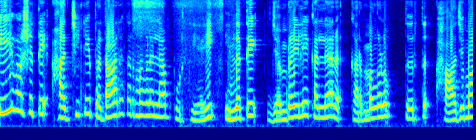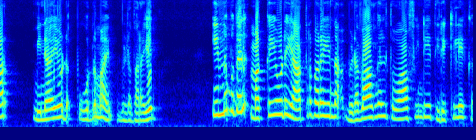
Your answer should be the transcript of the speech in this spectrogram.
ഈ വർഷത്തെ ഹജ്ജിന്റെ പ്രധാന കർമ്മങ്ങളെല്ലാം പൂർത്തിയായി. ഇന്നത്തെ ജംറയിലെ കല്ലാറ് കർമ്മങ്ങളും തീർത്ത് ഹാജിമാർ മിനായോട് പൂർണമായും വിട പറയും. ഇന്നു മുതൽ മക്കയോട് യാത്ര പറയുന്ന വിടവാങ്ങൽ തുവാഫിന്റെ തിരക്കിലേക്ക്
